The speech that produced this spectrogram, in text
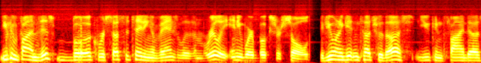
You can find this book, Resuscitating Evangelism, really anywhere books are sold. If you want to get in touch with us, you can find us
